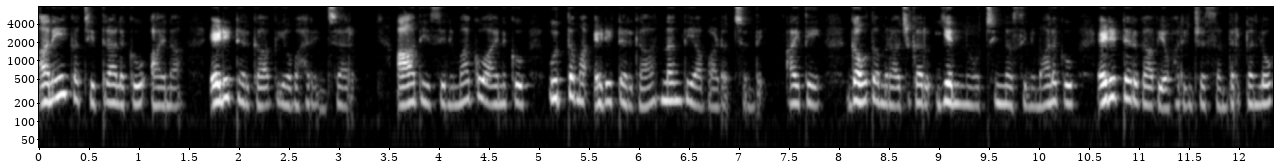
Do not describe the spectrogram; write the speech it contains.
అనేక చిత్రాలకు ఆయన ఎడిటర్గా వ్యవహరించారు. ఆది సినిమాకు ఆయనకు ఉత్తమ ఎడిటర్గా నంది అవార్డు వచ్చింది అయితే గౌతమ్ రాజు గారు ఎన్నో చిన్న సినిమాలకు ఎడిటర్గా వ్యవహరించే సందర్భంలో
